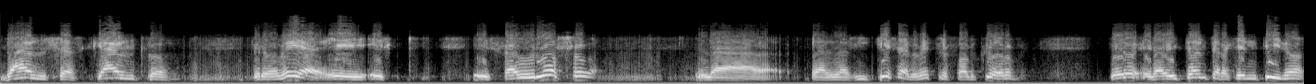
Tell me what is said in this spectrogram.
danzas, cantos, pero vea, eh, es, es fabuloso la, la, riqueza de nuestro folclore, pero el habitante argentino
